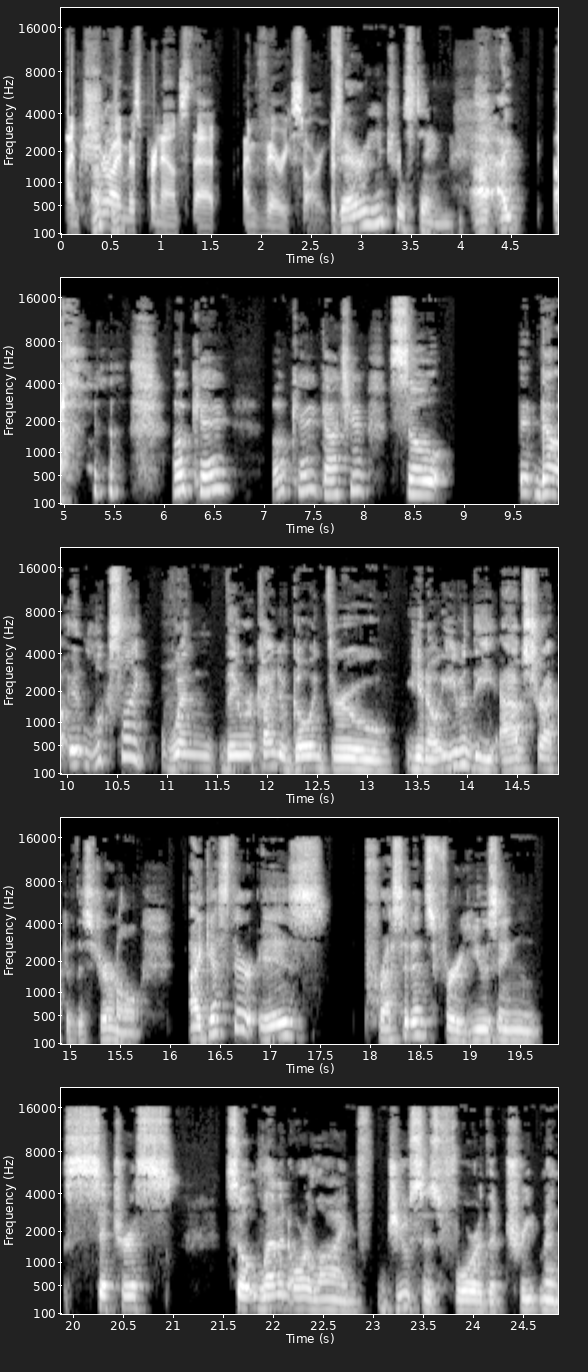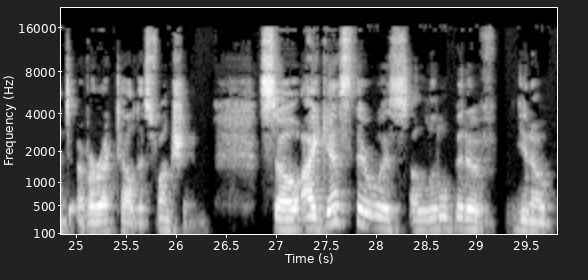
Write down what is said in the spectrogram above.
I'm sure Okay. I mispronounced that. I'm very sorry. Very interesting. I, I okay, okay, gotcha. So it, now it looks like when they were kind of going through, you know, even the abstract of this journal, I guess there is precedence for using citrus, so lemon or lime juices for the treatment of erectile dysfunction. So I guess there was a little bit of, you know,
